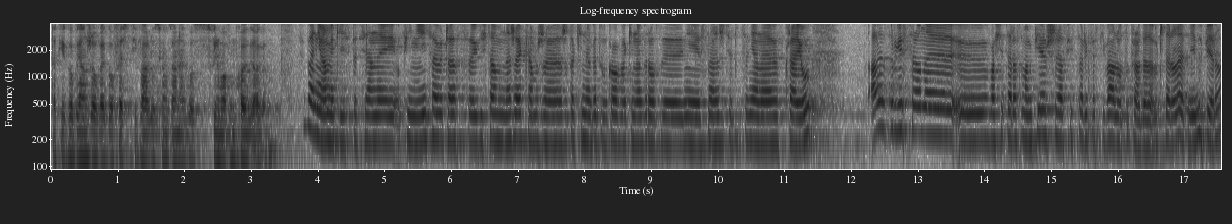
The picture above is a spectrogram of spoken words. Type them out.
takiego branżowego festiwalu związanego z filmowym horrorem? Chyba nie mam jakiejś specjalnej opinii. Cały czas gdzieś tam narzekam, że, że to kino gatunkowe, kino grozy nie jest należycie doceniane w kraju. Ale z drugiej strony y, właśnie teraz mam pierwszy raz w historii festiwalu, co prawda czteroletniej dopiero,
